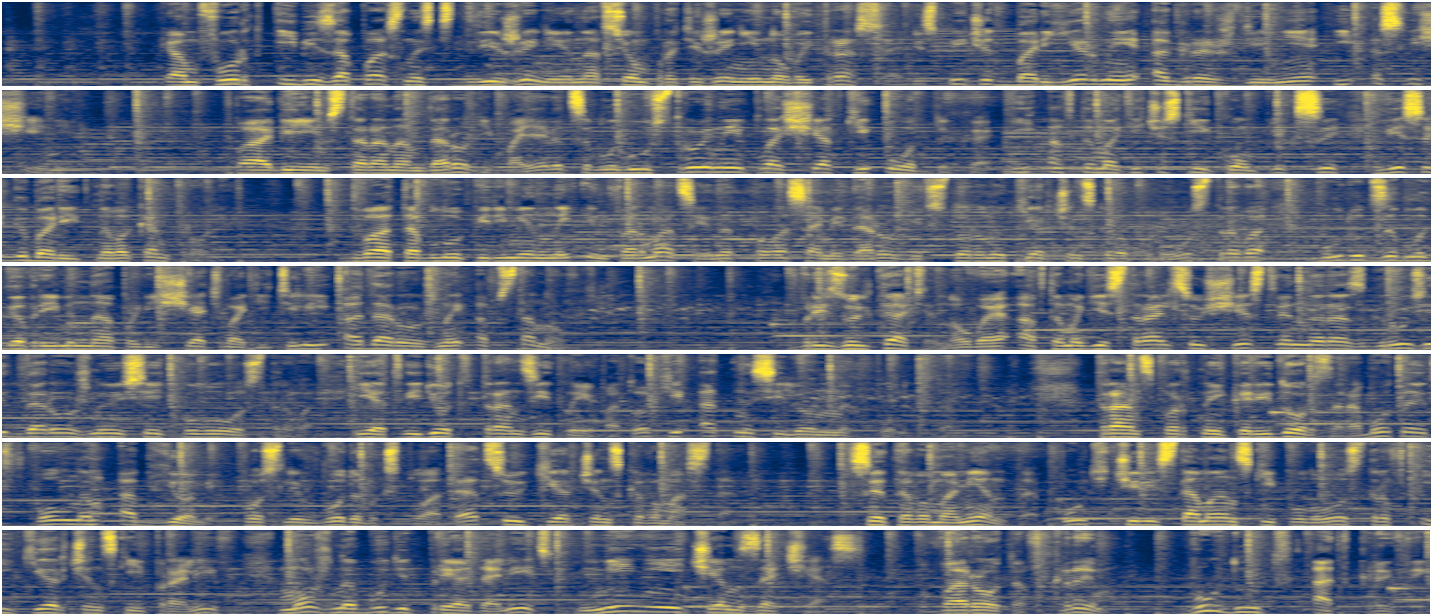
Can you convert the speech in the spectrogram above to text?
Комфорт и безопасность движения на всем протяжении новой трассы обеспечат барьерные ограждения и освещение. По обеим сторонам дороги появятся благоустроенные площадки отдыха и автоматические комплексы весогабаритного контроля. Два табло переменной информации над полосами дороги в сторону Керченского полуострова будут заблаговременно оповещать водителей о дорожной обстановке. В результате новая автомагистраль существенно разгрузит дорожную сеть полуострова и отведет транзитные потоки от населенных пунктов. Транспортный коридор заработает в полном объеме после ввода в эксплуатацию Керченского моста. С этого момента путь через Таманский полуостров и Керченский пролив можно будет преодолеть менее чем за час. Ворота в Крым будут открыты.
